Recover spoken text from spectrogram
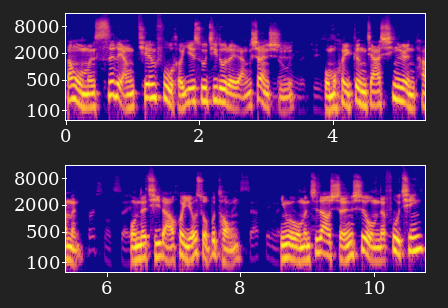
当我们思量天父和耶稣基督的良善时，我们会更加信任他们，我们的祈祷会有所不同，因为我们知道神是我们的父亲，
